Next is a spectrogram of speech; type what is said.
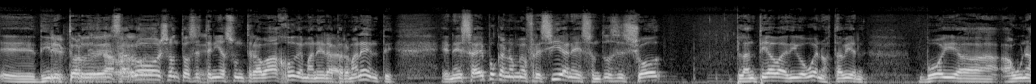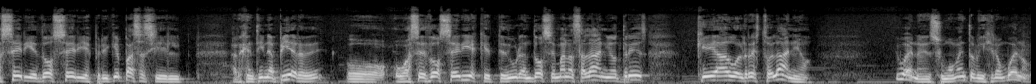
eh, director, Director de de desarrollo, entonces Sí. tenías un trabajo de manera Claro. permanente. En esa época no me ofrecían eso, entonces yo planteaba y digo, bueno, está bien, voy a, a una serie, dos series, pero ¿y qué pasa si el Argentina pierde? O, o haces dos series que te duran dos semanas al año, tres, ¿qué hago el resto del año? Y bueno, en su momento me dijeron, bueno,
